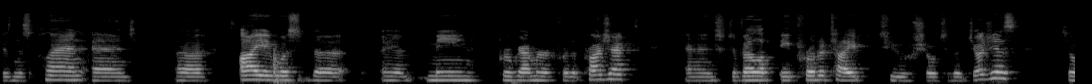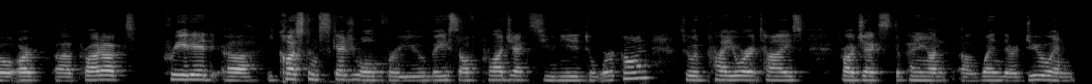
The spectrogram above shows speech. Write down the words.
business plan, and uh, I was the uh, main programmer for the project and develop a prototype to show to the judges. So our uh, product created a custom schedule for you based off projects you needed to work on. So it would prioritize projects depending on uh, when they're due and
